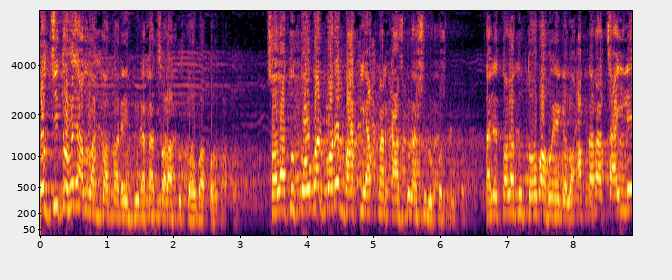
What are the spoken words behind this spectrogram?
লজ্জিত হয়ে আল্লাহর দরবারে দুই রাকাত সলাতু তওবা করবে সলাতু তওবার পরে বাকি আপনার কাজগুলা শুরু করবে। তাহলে তলাতু তওবা হয়ে গেল। আপনারা চাইলে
